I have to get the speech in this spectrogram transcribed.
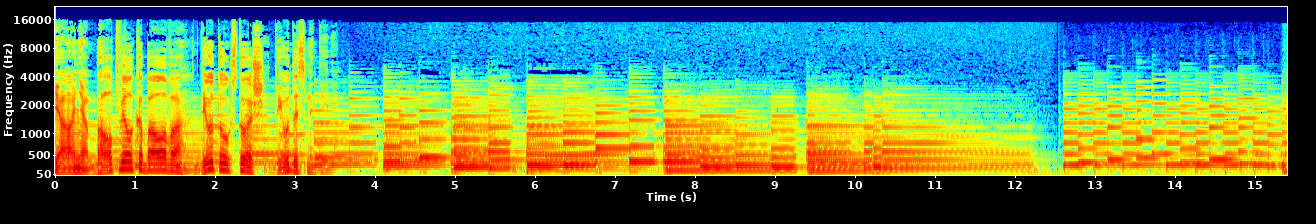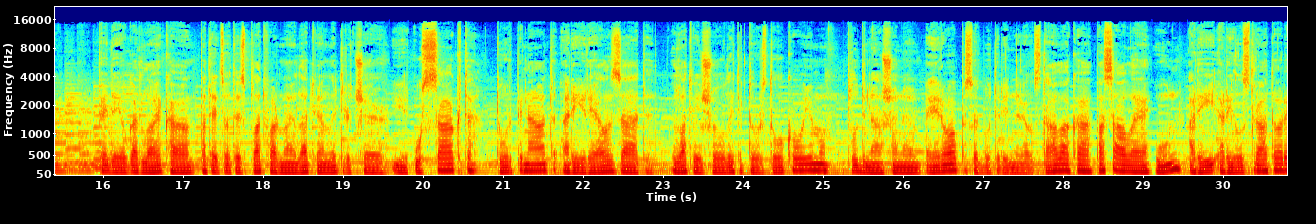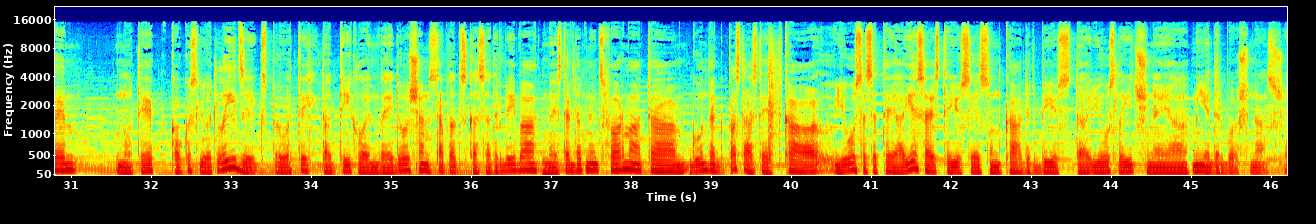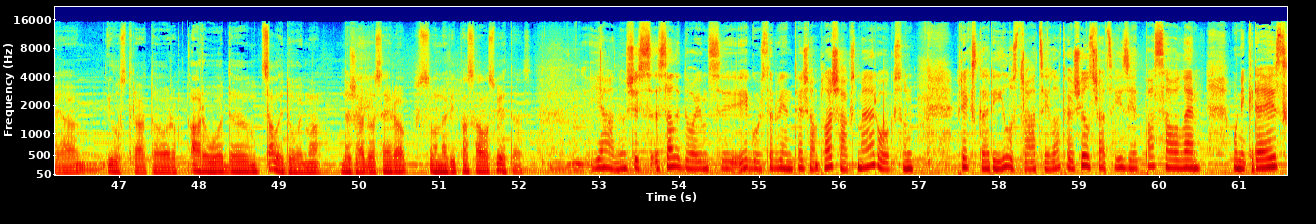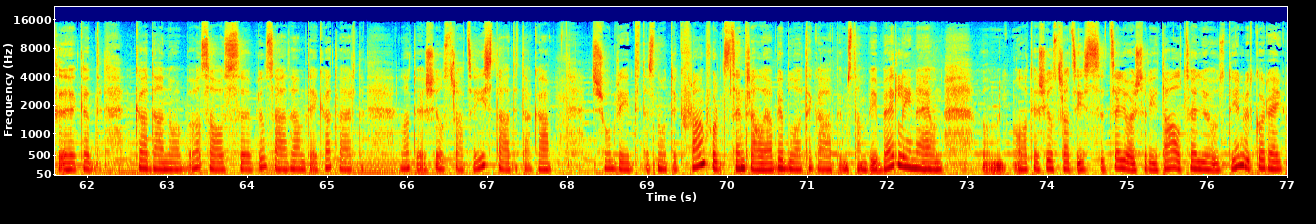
Jāņa Baltvilka balva 2022. Pēdējo gadu laikā, pateicoties platformai Latvijas Literature, ir uzsākta, turpināta, arī realizēta latviešu literatūras tulkojumu, pludināšana Eiropas, varbūt arī nedaudz tālākā pasaulē, un arī ar ilustratoriem notiek kaut kas ļoti līdzīgs. Proti, tāda tīklojuma veidošana starptautiskā sadarbībā, meistardarbnīcas formātā. Gundaga, pastāstiet, kā jūs esat tajā iesaistījusies un kāda ir bijusi tā jūsu līdzšinējā miedarbošanās šajā ilustratoru aroda salidojumā dažādos Eiropas un arī pasaules vietās. Jā, nu šis salidojums iegūst ar vien tiešām plašāks mērogs, prieks, ka arī ilustrācija, latviešu ilustrācija iziet pasaulē, un ikreiz, kad kādā no pasaules pilsētām tiek atvērta latviešu ilustrācija izstāde, Šobrīd tas notika Frankfurtas centrālajā bibliotekā, pirms tam bija Berlīnē, un, un latviešu ilustrācijas ceļojuši arī tālu ceļu uz Dienvidkoreju.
